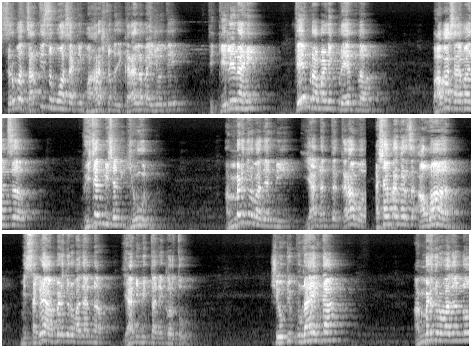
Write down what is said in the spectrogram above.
सर्व जाती समूहासाठी महाराष्ट्रामध्ये करायला पाहिजे होते ते केले नाही. ते प्रामाणिक प्रयत्न बाबासाहेबांचं व्हिजन मिशन घेऊन आंबेडकरवाद्यांनी यानंतर करावं अशा प्रकारचं आव्हान मी सगळ्या आंबेडकरवाद्यांना या निमित्ताने करतो. शेवटी पुन्हा एकदा आंबेडकरवाद्यांनो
